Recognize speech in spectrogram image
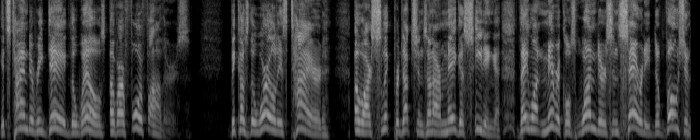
It's time to redig the wells of our forefathers because the world is tired of our slick productions and our mega seating. They want miracles, wonder, sincerity, devotion,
